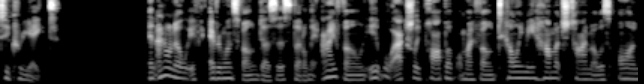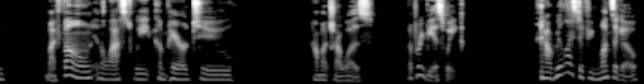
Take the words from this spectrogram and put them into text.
to create. And I don't know if everyone's phone does this, but on the iPhone, it will actually pop up on my phone telling me how much time I was on my phone in the last week compared to how much I was the previous week. And I realized a few months ago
